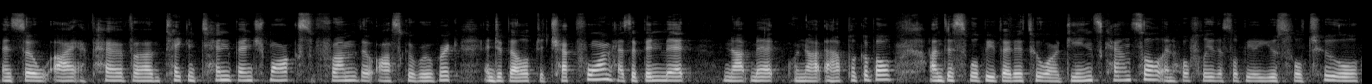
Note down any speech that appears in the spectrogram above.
And so I have um, taken 10 benchmarks from the OSCQR rubric and developed a check form. Has it been met? Not met or not applicable. And this will be vetted through our Dean's Council, and hopefully this will be a useful tool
